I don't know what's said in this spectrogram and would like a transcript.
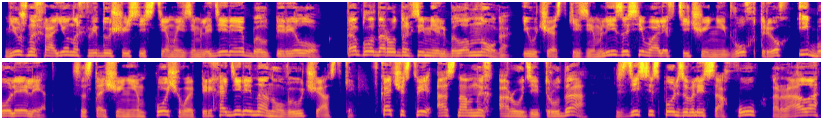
В южных районах ведущей системой земледелия был перелог. Там плодородных земель было много, и участки земли засевали в течение двух-трех и более лет. С истощением почвы переходили на новые участки. В качестве основных орудий труда Здесь использовали саху, рало,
